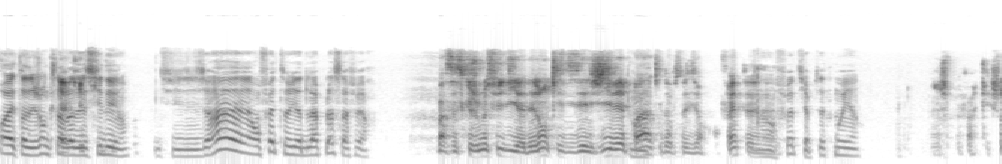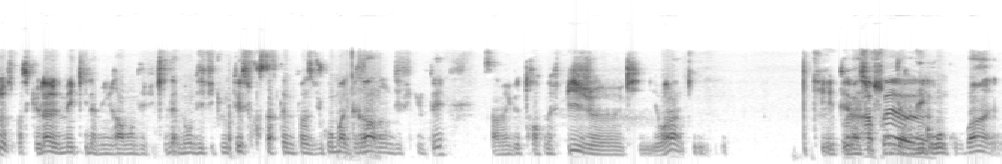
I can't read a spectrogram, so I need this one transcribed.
Ouais, t'as des gens que ça va qui- décider. Hein. Ils se disent ouais, en fait il y a de la place à faire. Bah, c'est ce que je me suis dit. Il y a des gens qui se disaient j'y vais pas, Ouais. qui doivent se dire en fait, euh, Ah, en fait, il y a peut-être moyen. je peux faire quelque chose. Parce que là, le mec, il a mis grave en difficulté, il a mis en difficulté sur certaines phases du combat, grave en difficulté. C'est un mec de 39 piges euh, qui, voilà, qui, qui était là sur son après, dernier euh, gros combat. et-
